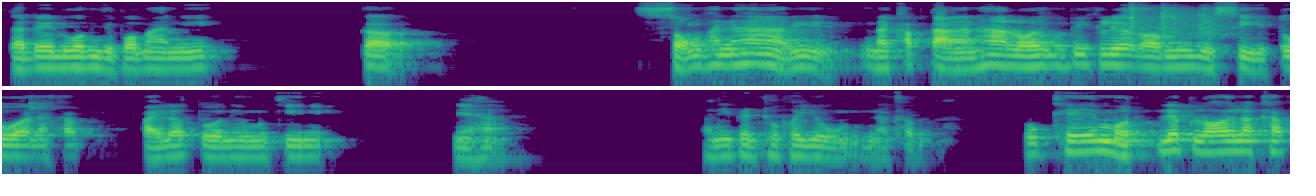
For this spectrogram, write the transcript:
แต่โดยรวมอยู่ประมาณนี้ ก็สองพันห้าพี่นะครับ ต่างกันห้าร้อยพี่เลือกเอามีอยู่สี่ตัวนะครับ ไปแล้วตัวหนึ่งเมื่อกี้นี้เนี่ยฮะอันนี้เป็นทุพยุงนะครับ โอเคหมดเรียบร้อยแล้วครับ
